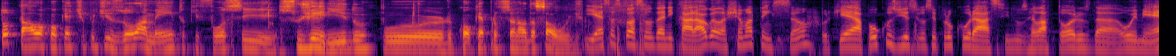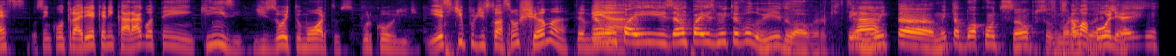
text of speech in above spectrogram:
total a qualquer tipo de isolamento que fosse sugerido por qualquer profissional da saúde. E essa situação da Nicarágua, ela chama atenção, porque há poucos dias, se você procurasse nos relatórios da OMS, você encontraria que a Nicarágua tem 15, 18 mortos por Covid. E esse tipo de situação chama também é um a... país É um país muito evoluído, Álvaro, que tem ah. muita, muita boa condição para os seus moradores. É uma bolha. E aí,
